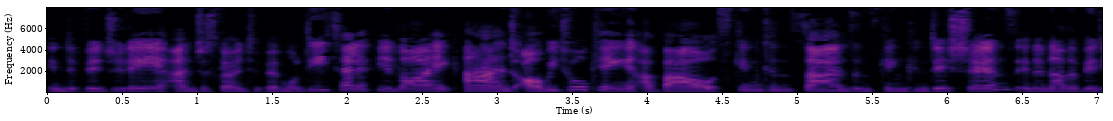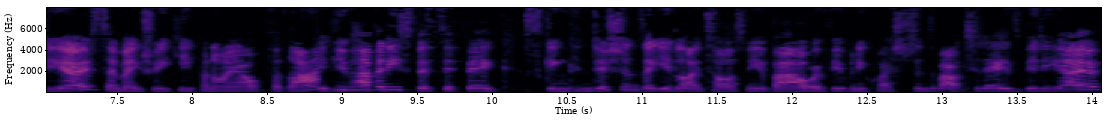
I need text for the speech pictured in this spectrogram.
individually and just go into a bit more detail if you like and I'll be talking about skin concerns and skin conditions in another video so make sure you keep an eye out for that. If you have any specific skin conditions that you'd like to ask me about or if you have any questions about today's video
